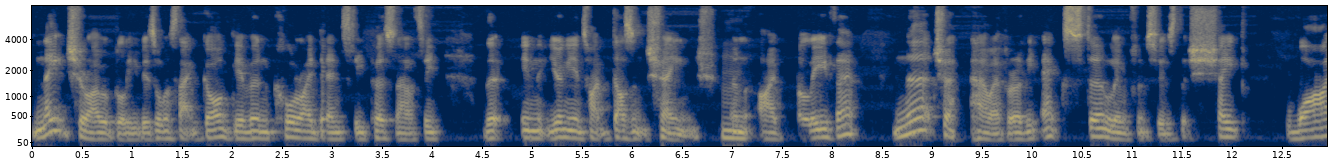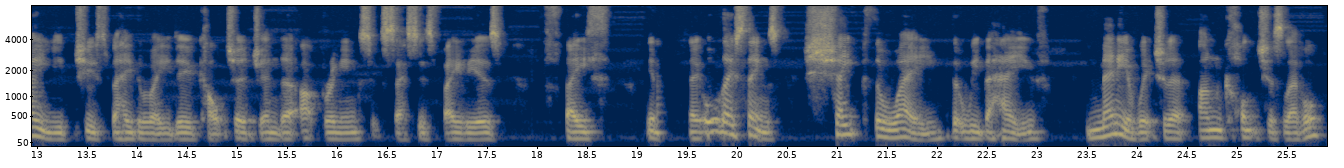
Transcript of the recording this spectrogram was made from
Nature, I would believe, is almost that God given core identity, personality that in Jungian type doesn't change. Hmm. And I believe that. Nurture, however, are the external influences that shape why you choose to behave the way you do culture, gender, upbringing, successes, failures, faith, you know, all those things shape the way that we behave many of which at an unconscious level.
